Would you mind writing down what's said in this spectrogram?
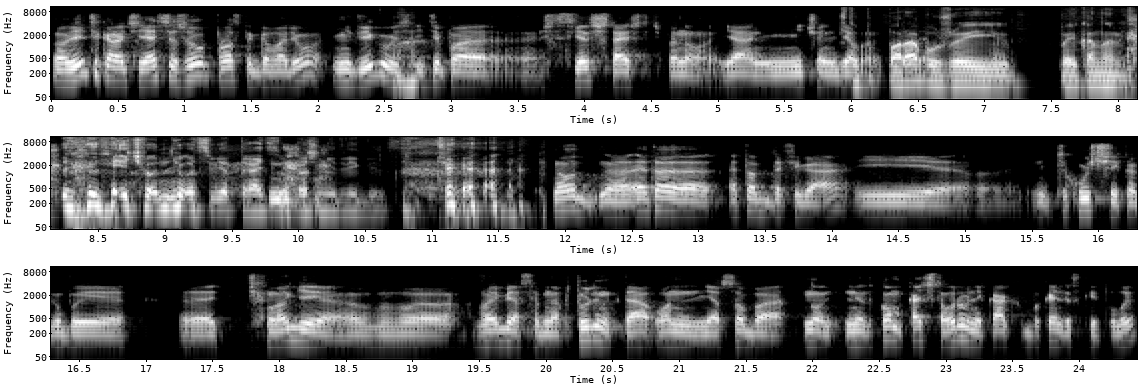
Вы видите, короче, я сижу, просто говорю, не двигаюсь, и типа э, свет считает, что типа, ну, я ничего не делаю. пора бы уже и поэкономить. Ничего, он на него цвет тратит, он даже не двигается. Ну, э, это, это дофига, и э, текущие, как бы, э, технологии в вебе, особенно в тулинг, да, он не особо, ну, не на таком качественном уровне, как бэкэндовские тулы.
